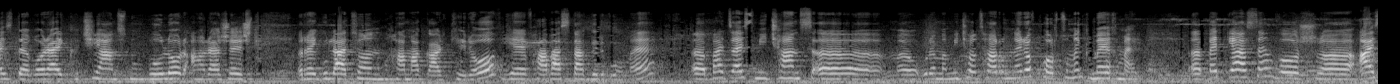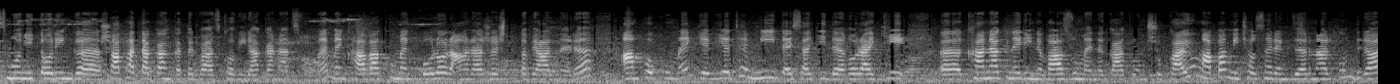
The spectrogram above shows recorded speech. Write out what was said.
այս դեղորայքը չի անցնում բոլոր անհրաժեշտ ռեգուլյացիոն համակարգերով եւ հավաստագրվում է, բայց այս միջանց ուրեմն միջոցառումներով փորձում ենք մեղմել Պետք է ասեմ, որ այս մոնիտորինգը շաբաթական կտրվածքով իրականացվում է։ Մենք հավաքում ենք բոլոր անհրաժեշտ տվյալները, ամփոփում ենք եւ եթե մի տեսակի դեղորայքի քանակների նվազում է նկատվում շուկայում, ապա միջոցներ ենք ձեռնարկում դրա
